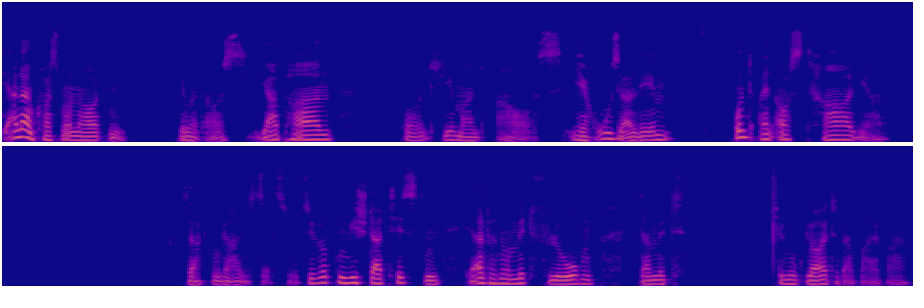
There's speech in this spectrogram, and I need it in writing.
Die anderen Kosmonauten, jemand aus Japan und jemand aus Jerusalem und ein Australier, sagten gar nichts dazu. Sie wirkten wie Statisten, die einfach nur mitflogen, damit genug Leute dabei waren.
